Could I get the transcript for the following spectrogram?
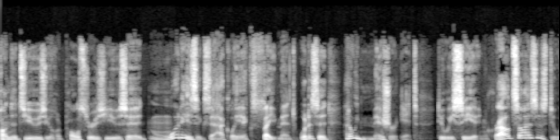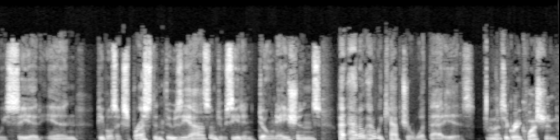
pundits use, you'll hear pollsters use it. What is exactly excitement? What is it? How do we measure it? Do we see it in crowd sizes? Do we see it in people's expressed enthusiasm? Do we see it in donations? How, how do, how do we capture what that is? And that's a great question.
